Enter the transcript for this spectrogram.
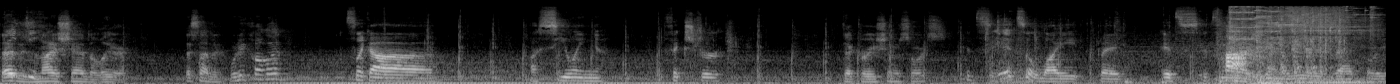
That is a nice chandelier. That's not a. What do you call that? It's like a a ceiling fixture. Decoration of sorts? It's it's a light, but it's it's not a chandelier exactly.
